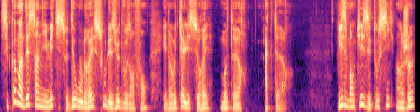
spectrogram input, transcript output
C'est comme un dessin animé qui se déroulerait sous les yeux de vos enfants et dans lequel ils seraient moteur, acteur. Glisse Banquise est aussi un jeu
